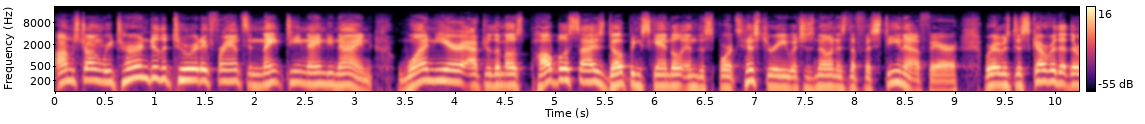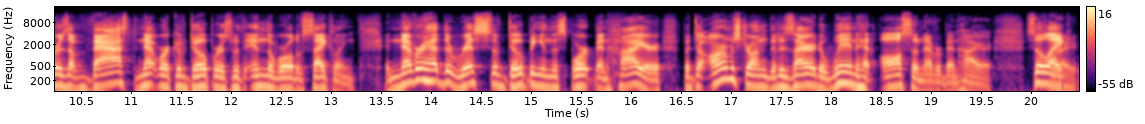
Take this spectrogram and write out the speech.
Armstrong returned to the Tour de France in 1999, one year after the most publicized doping scandal in the sport's history, which is known as the Festina affair, where it was discovered that there was a vast network of dopers within the world of cycling. And never had the risks of doping in the sport been higher, but to Armstrong, the desire to win had also never been higher. So, like, Right.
